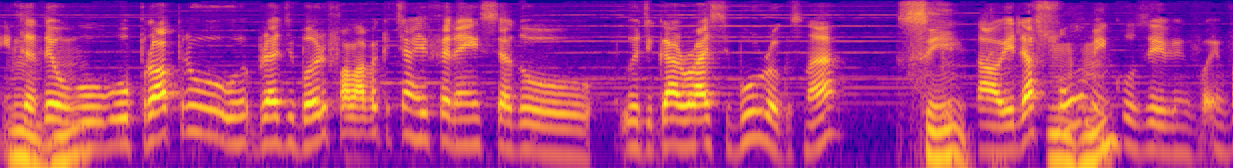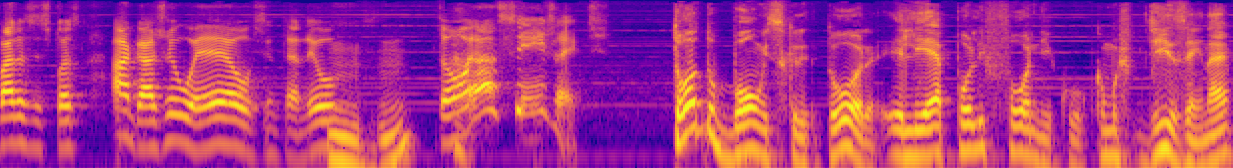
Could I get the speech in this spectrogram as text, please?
Entendeu? Uhum. O, o próprio Bradbury falava que tinha referência do, do Edgar Rice Burroughs, né? Sim. Não, ele assume, Uhum. inclusive, em, várias histórias, H.G. Wells, entendeu? Uhum. Então é assim, gente. todo bom escritor, ele é polifônico, como dizem, né?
